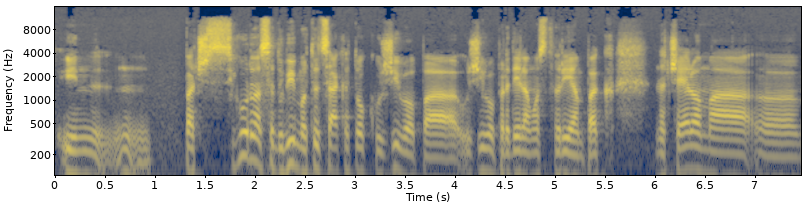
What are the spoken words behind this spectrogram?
in pač sigurno se dobimo tudi vsake toliko uživo, pa uživo predelamo stvari, ampak načeloma uh,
